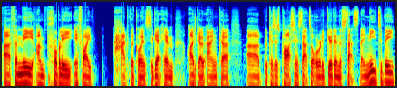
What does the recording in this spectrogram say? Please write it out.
Uh, for me, I'm probably, if I had the coins to get him, I'd go anchor uh, because his passing stats are already good in the stats that they need to be.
